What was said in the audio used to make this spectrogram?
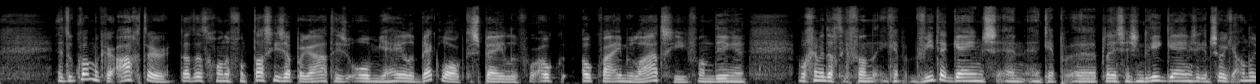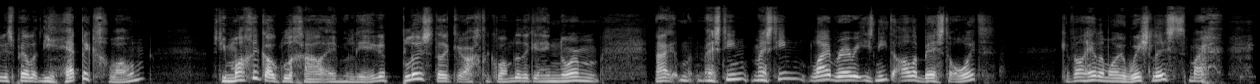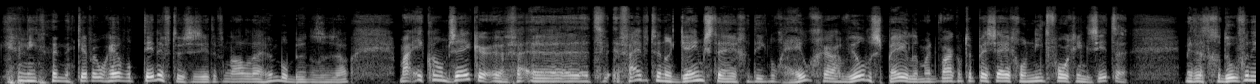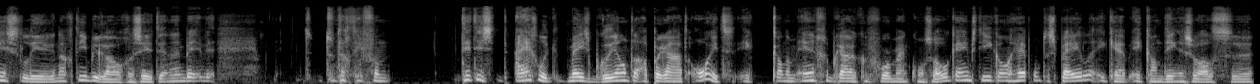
En toen kwam ik erachter dat het gewoon een fantastisch apparaat is om je hele backlog te spelen. Voor ook, ook qua emulatie van dingen. Op een gegeven moment dacht ik van, ik heb Vita games en, en ik heb uh, PlayStation 3 games. Ik heb soortje andere spellen. Die heb ik gewoon. Dus die mag ik ook legaal emuleren. Plus dat ik erachter kwam dat ik een enorm... Nou, mijn Steam, mijn Steam library is niet de allerbeste ooit. Ik heb wel een hele mooie wishlist, maar ik heb, er ook heel veel tinnef tussen zitten van allerlei Humble bundles en zo. Maar ik kwam zeker uh, uh, 25 games tegen die ik nog heel graag wilde spelen, maar waar ik op de PC gewoon niet voor ging zitten. Met het gedoe van installeren, achter die bureau gaan zitten. En toen dacht ik van, dit is eigenlijk het meest briljante apparaat ooit. Ik kan hem en gebruiken voor mijn console games die ik al heb om te spelen. Ik, heb, ik kan dingen zoals... Uh,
